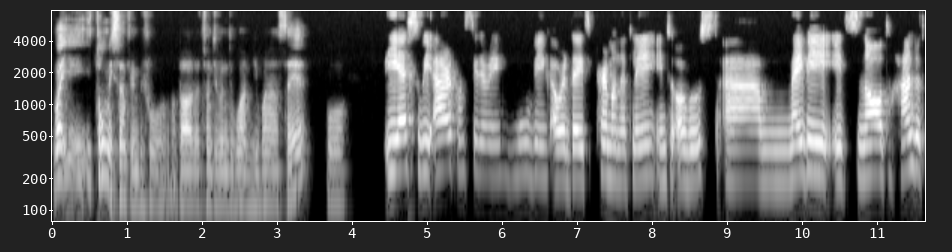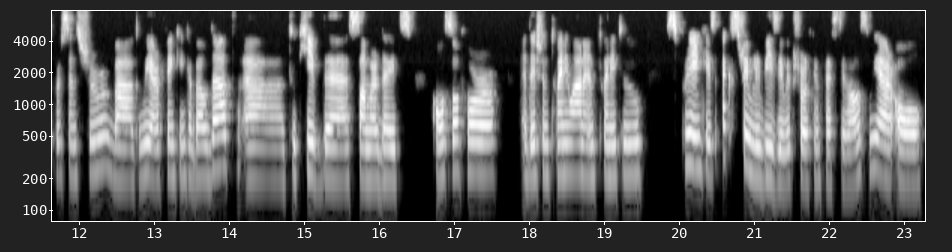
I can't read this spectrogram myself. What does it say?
well, you told me something before about 2021. You want to say it or? Yes, we are considering moving our dates permanently into August. Um, maybe it's not 100% sure, but we are thinking about that uh, to keep the summer dates also for edition 21 and 22. Spring is extremely busy with short film festivals. We are all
